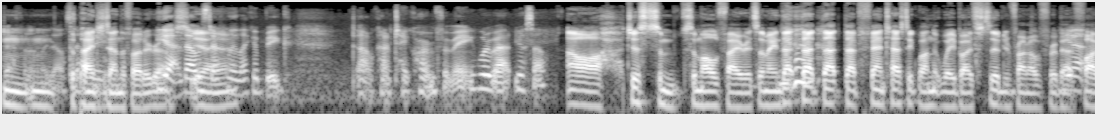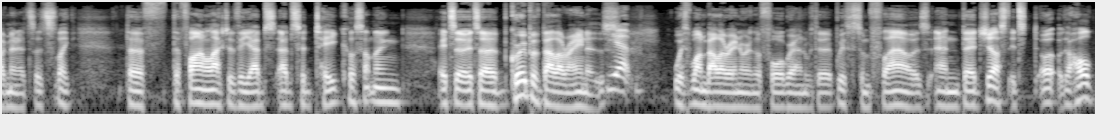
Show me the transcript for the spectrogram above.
Mm, Definitely, mm. was the paintings and the photographs. Yeah, that was yeah. definitely like a big um, kind of take home for me. What about yourself? Oh, just some some old favorites. I mean, that that that that fantastic one that we both stood in front of for about Yeah. five minutes. It's like the f- the final act of the abs- absentee or something. It's a it's a group of ballerinas. Yep. With one ballerina in the foreground with a, with some flowers, and they're just it's uh, the whole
